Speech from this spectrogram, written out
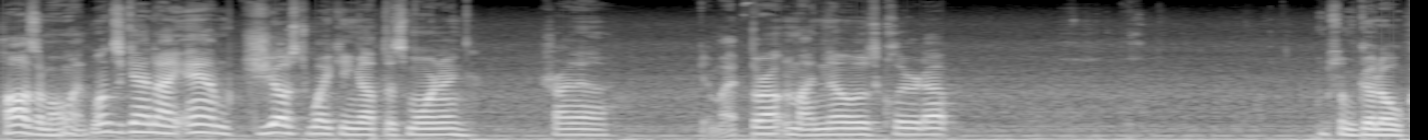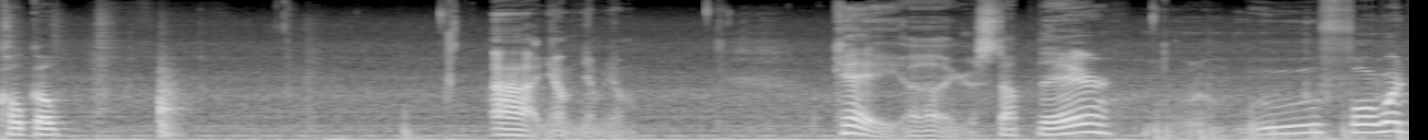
pause a moment. Once again, I am just waking up this morning. Trying to get my throat and my nose cleared up. Some good old cocoa. Ah, yum, yum, yum. Okay, uh, you're gonna stop there. Move forward.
